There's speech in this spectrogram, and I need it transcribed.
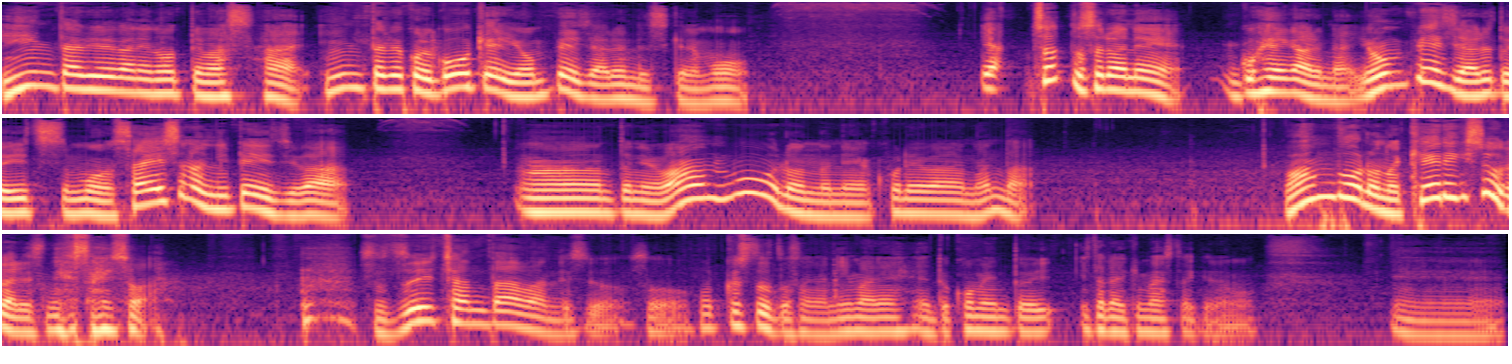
ー、インタビューがね、載ってます。はい。インタビュー、これ合計4ページあるんですけども、いや、ちょっとそれはね、語弊があるな。4ページあると言いつつも、最初の2ページは、うーんとね、ワンボーロンのね、これはなんだ、ワンボーロンの経歴紹介ですね、最初は。そう、ズイチャンダーワンですよ。そう、フォックストートさんが今ね、えっ、と、コメントいただきましたけども。え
